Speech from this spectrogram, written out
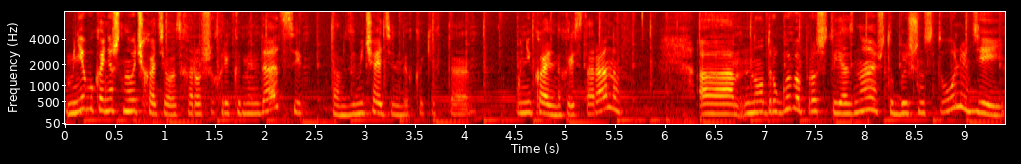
Мне бы, конечно, очень хотелось хороших рекомендаций, там, замечательных каких-то уникальных ресторанов. А, но другой вопрос, что я знаю, что большинство людей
